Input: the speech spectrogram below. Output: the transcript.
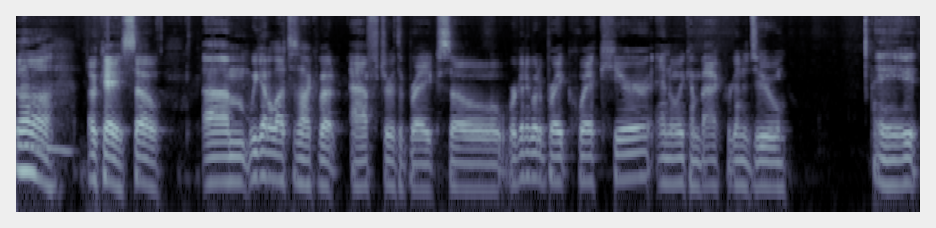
Oh, okay, so um, we got a lot to talk about after the break, so we're gonna go to break quick here, and when we come back, we're gonna do a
